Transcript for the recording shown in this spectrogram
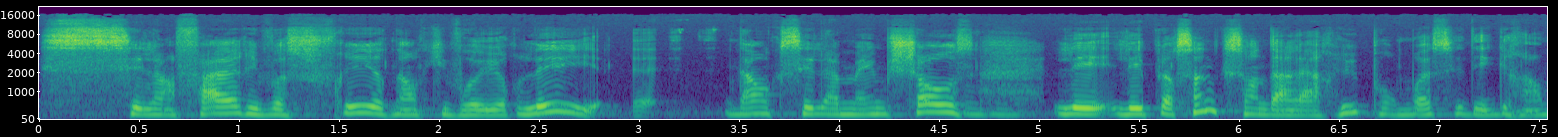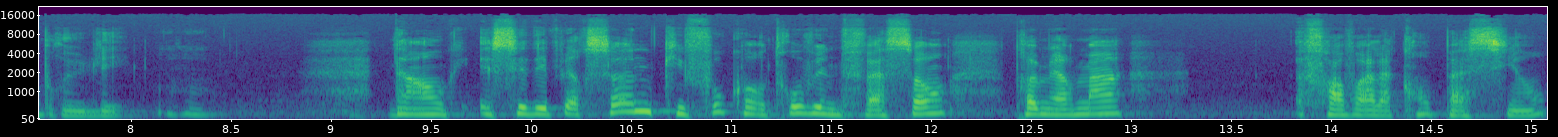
c'est l'enfer, il va souffrir, donc il va hurler. Donc, c'est la même chose. Mm-hmm. les, personnes qui sont dans la rue, pour moi, c'est des grands brûlés. Mm-hmm. Donc, c'est des personnes qu'il faut qu'on trouve une façon, premièrement, il faut avoir la compassion.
